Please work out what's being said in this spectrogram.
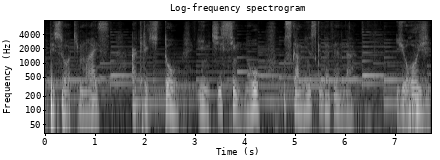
A pessoa que mais acreditou e te ensinou os caminhos que deve andar. E hoje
